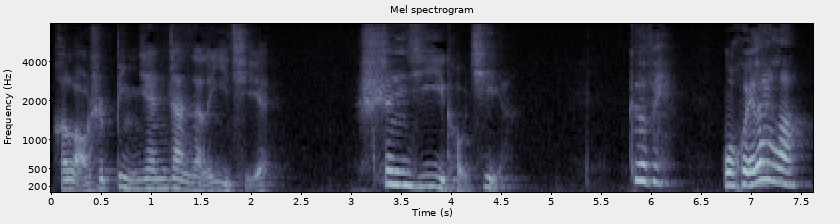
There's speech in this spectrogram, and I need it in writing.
和老师并肩站在了一起，深吸一口气呀。各位，我回来了。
